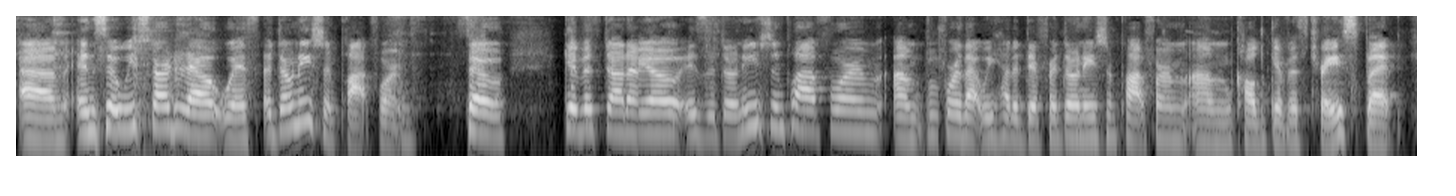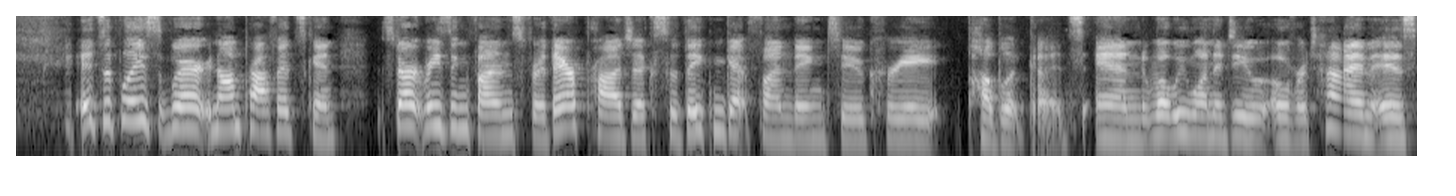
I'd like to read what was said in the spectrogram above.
Um, and so we started out with a donation platform. So Giveth.io is a donation platform. Um, before that, we had a different donation platform um, called Giveth Trace, but it's a place where nonprofits can start raising funds for their projects so they can get funding to create public goods. And what we want to do over time is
